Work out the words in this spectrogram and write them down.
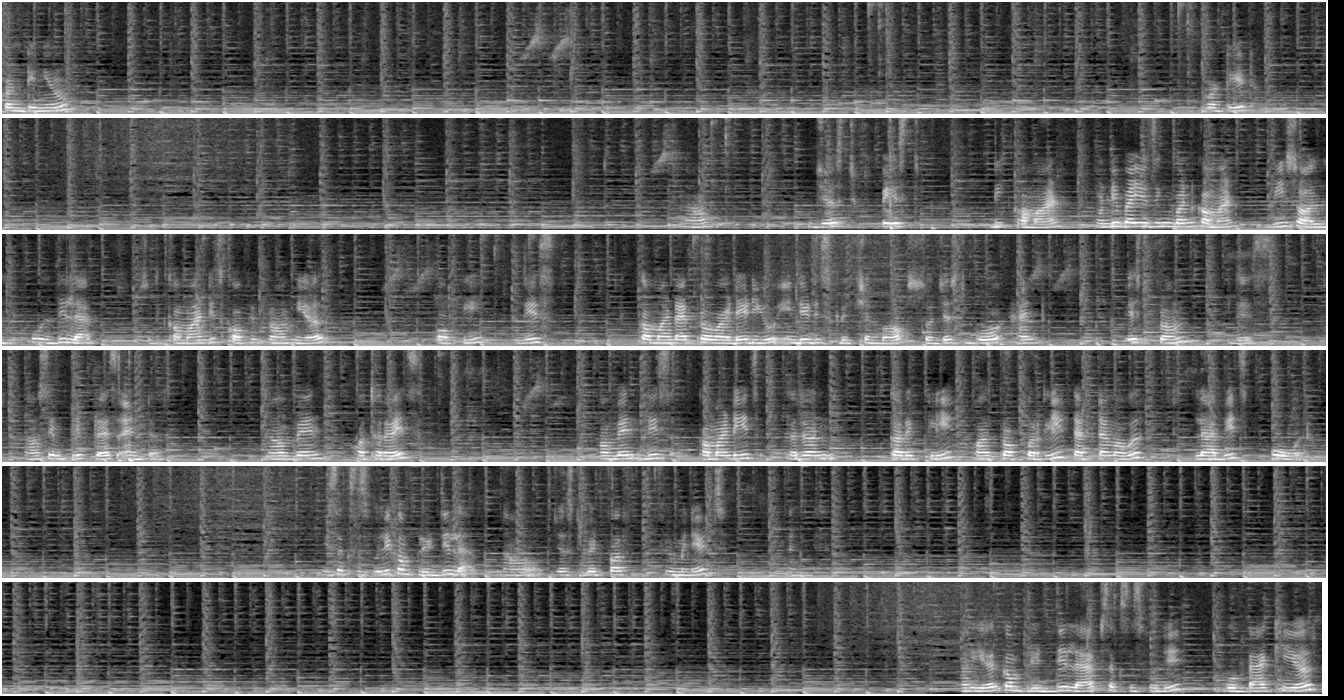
continue. Got it. Now just paste the command. Only by using one command we solve whole the lab. So the command is copy from here copy this command i provided you in the description box. So just go and paste from this. Now simply press enter. Now when authorize now when this command is run correctly or properly that time our lab is over. We successfully complete the lab. Now just wait for few minutes here complete the lab successfully. Go back here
